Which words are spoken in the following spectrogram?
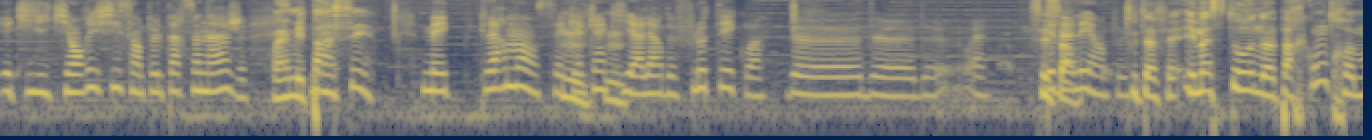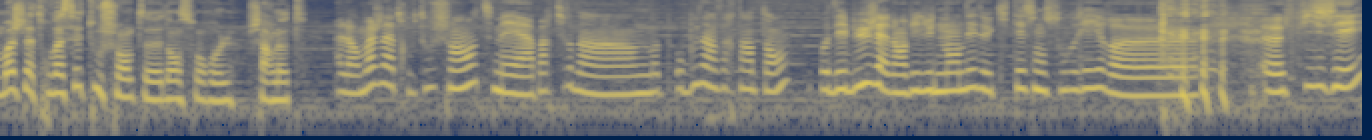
et qui, qui enrichissent un peu le personnage. Ouais, mais pas Mais- assez. Mais clairement, c'est Mm, quelqu'un qui a l'air de flotter, quoi. De, de, de ouais, C'est ça. un peu. Tout à fait. Emma Stone, par contre, moi, je la trouve assez touchante euh, dans son rôle, Charlotte. Alors moi je la trouve touchante, mais à partir d'un, au bout d'un certain temps, au début j'avais envie de lui demander de quitter son sourire euh, euh, figé.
